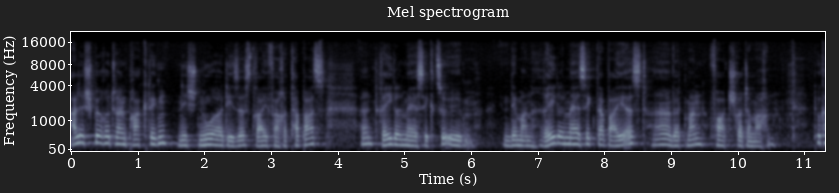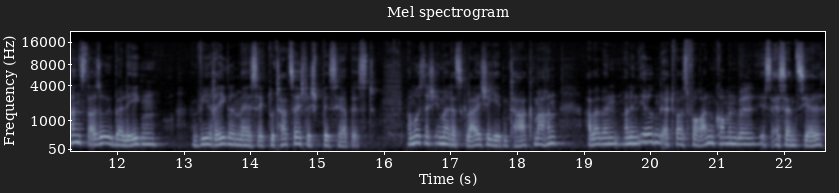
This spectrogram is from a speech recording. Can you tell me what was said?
alle spirituellen Praktiken, nicht nur dieses dreifache Tapas, äh, regelmäßig zu üben. Indem man regelmäßig dabei ist, äh, wird man Fortschritte machen. Du kannst also überlegen, wie regelmäßig du tatsächlich bisher bist. Man muss nicht immer das Gleiche jeden Tag machen, aber wenn man in irgendetwas vorankommen will, ist essentiell,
